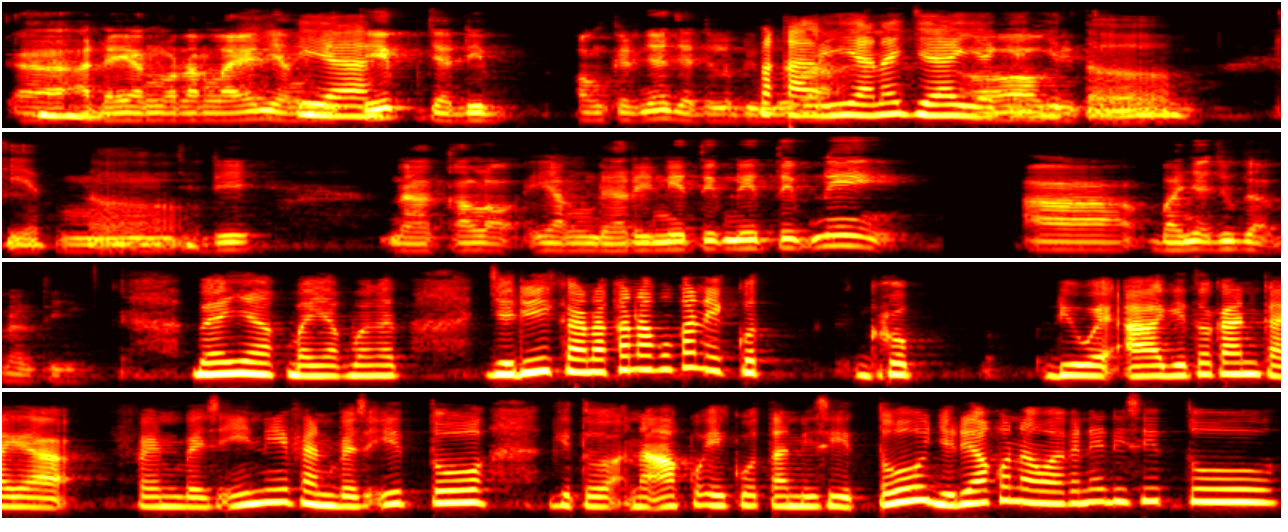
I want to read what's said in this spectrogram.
eh, Hmm. ada yang orang lain yang Iya. nitip, jadi ongkirnya jadi lebih murah. Sekalian aja ya Oh, kayak gitu. Gitu. Hmm, jadi, nah kalau yang dari nitip-nitip nih eh, banyak juga berarti. Banyak, banyak banget. Jadi karena kan aku kan ikut grup di WA gitu kan kayak fanbase ini, fanbase itu gitu. Nah, aku ikutan di situ, jadi aku nawarinnya di situ.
